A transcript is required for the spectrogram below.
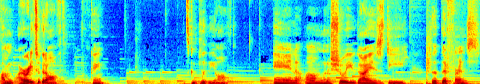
I'm I already took it off. Okay, it's completely off, and I'm gonna show you guys the the difference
